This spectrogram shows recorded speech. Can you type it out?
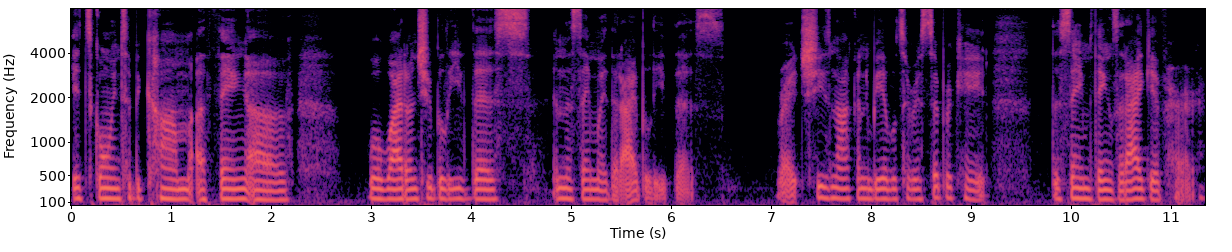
it's going to become a thing of, well, why don't you believe this in the same way that I believe this? Right? She's not going to be able to reciprocate the same things that I give her.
